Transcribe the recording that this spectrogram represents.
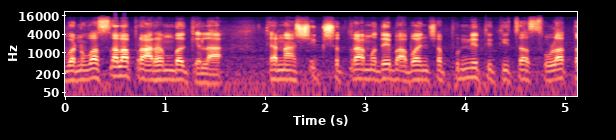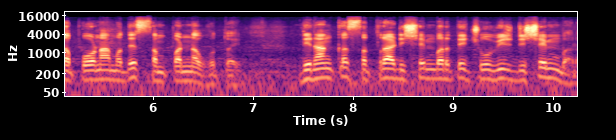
वनवासाला प्रारंभ केला त्या नाशिक क्षेत्रामध्ये बाबांच्या पुण्यतिथीचा सोळा तपोवनामध्ये संपन्न होतो आहे दिनांक सतरा डिसेंबर ते चोवीस डिसेंबर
